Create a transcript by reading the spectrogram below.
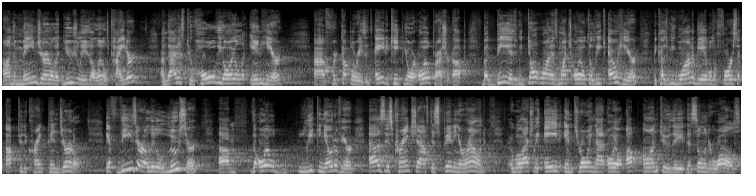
on the main journal it usually is a little tighter, and that is to hold the oil in here uh, for a couple of reasons. A, to keep your oil pressure up, but B is we don't want as much oil to leak out here because we want to be able to force it up to the crank pin journal. If these are a little looser, um, the oil leaking out of here as this crankshaft is spinning around will actually aid in throwing that oil up onto the, the cylinder walls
